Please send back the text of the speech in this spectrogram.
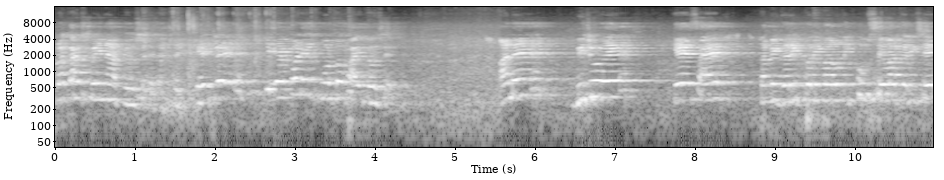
પ્રકાશભાઈને આપ્યો છે. એટલે એ પણ એક મોટો ફાયદો છે. અને બીજું એ કે સાહેબ, તમે ગરીબ પરિવારોની ખૂબ સેવા કરી છે.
